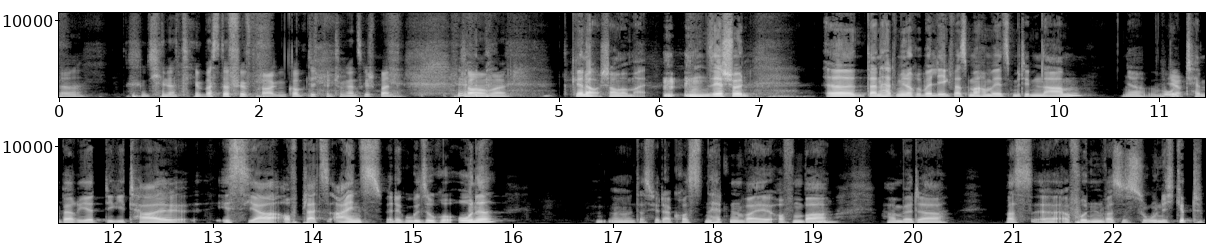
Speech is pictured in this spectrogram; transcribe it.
äh, Je nachdem, was da für Fragen kommt. Ich bin schon ganz gespannt. Schauen wir mal. Genau, schauen wir mal. Sehr schön. Äh, dann hatten wir noch überlegt, was machen wir jetzt mit dem Namen? Ja, wohltemperiert digital ist ja auf Platz 1 bei der Google-Suche, ohne äh, dass wir da Kosten hätten, weil offenbar mhm. haben wir da was äh, erfunden, was es so nicht gibt.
